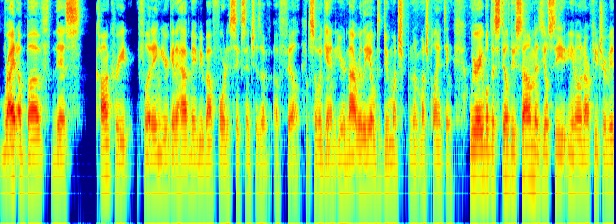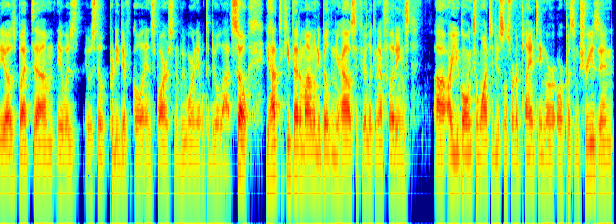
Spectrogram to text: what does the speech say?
right above this concrete footing, you're going to have maybe about four to six inches of, of fill. So again, you're not really able to do much much planting. We were able to still do some, as you'll see, you know, in our future videos, but um, it was it was still pretty difficult and sparse, and we weren't able to do a lot. So you have to keep that in mind when you're building your house. If you're looking at footings, uh, are you going to want to do some sort of planting or or put some trees in?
